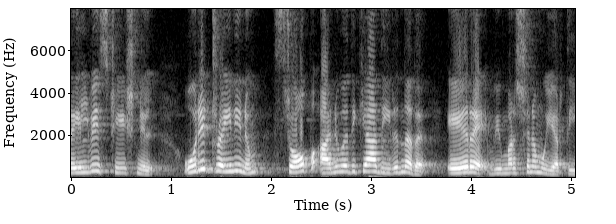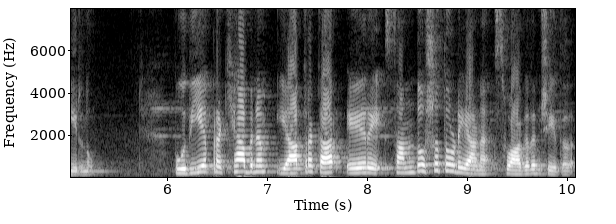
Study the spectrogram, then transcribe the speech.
റെയിൽവേ സ്റ്റേഷനിൽ ഒരു ട്രെയിനിനും സ്റ്റോപ്പ് അനുവദിക്കാതിരുന്നത് ഏറെ വിമർശനമുയർത്തിയിരുന്നു. പുതിയ പ്രഖ്യാപനം യാത്രക്കാർ ഏറെ സന്തോഷത്തോടെയാണ് സ്വാഗതം ചെയ്തത്.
